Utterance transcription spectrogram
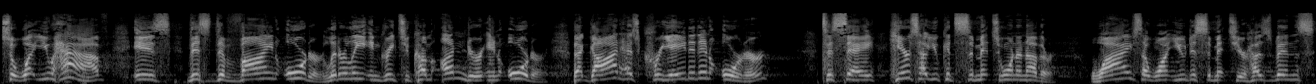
So, what you have is this divine order, literally in Greek, to come under in order, that God has created an order to say, here's how you could submit to one another. Wives, I want you to submit to your husbands.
